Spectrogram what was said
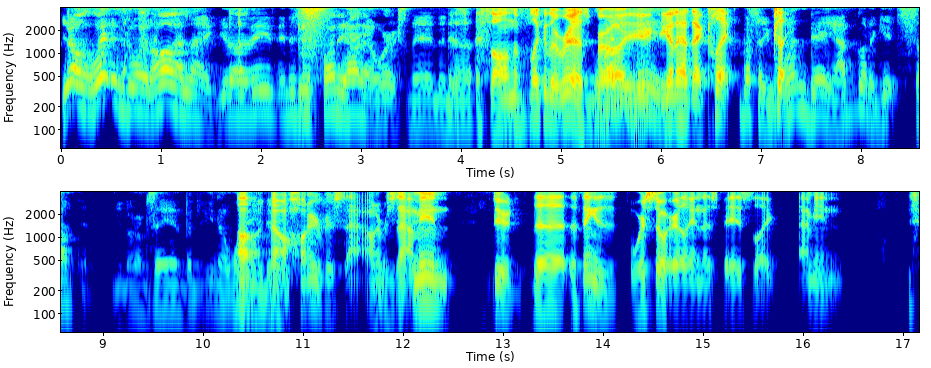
yo, what is going on? Like, you know what I mean? And it's just funny how that works, man. And It's, uh, it's all in the flick of the wrist, bro. One You, you got to have that click. To say Click. one day I'm gonna get something. You know what I'm saying? But you know, one Oh these no, hundred percent, hundred percent. I mean, dude, the the thing is, we're so early in this space. Like, I mean,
